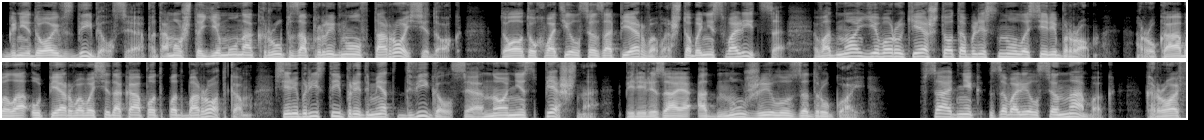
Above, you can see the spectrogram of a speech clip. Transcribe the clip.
Гнедой вздыбился, потому что ему на круп запрыгнул второй седок. Тот ухватился за первого, чтобы не свалиться. В одной его руке что-то блеснуло серебром. Рука была у первого седока под подбородком. Серебристый предмет двигался, но неспешно перерезая одну жилу за другой. Всадник завалился на бок. Кровь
